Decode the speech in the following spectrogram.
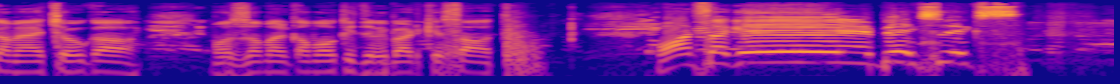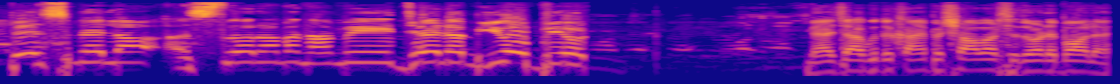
کا میچ ہوگا۔ مزمل کا موقع جبی بیٹ کے ساتھ۔ وانس اگین بگ سکس بسم اللہ، السلام حمید جیلم یو بیوٹ میچ آپ کو دکھائیں، پشاور سے دوڑے بال ہے۔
